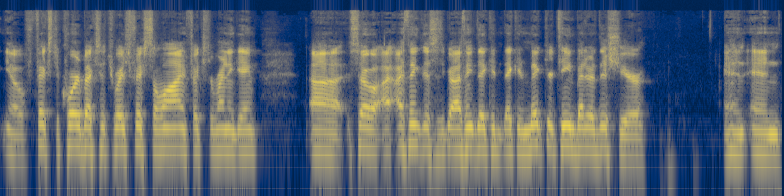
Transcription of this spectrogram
you know, fix the quarterback situation, fix the line, fix the running game. Uh, so I, I think this is good. I think they can they can make their team better this year, and and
